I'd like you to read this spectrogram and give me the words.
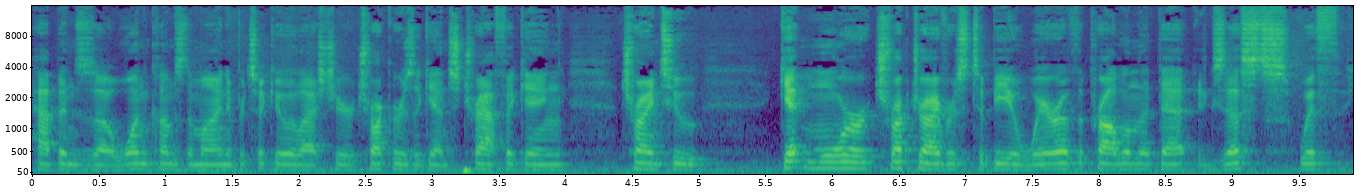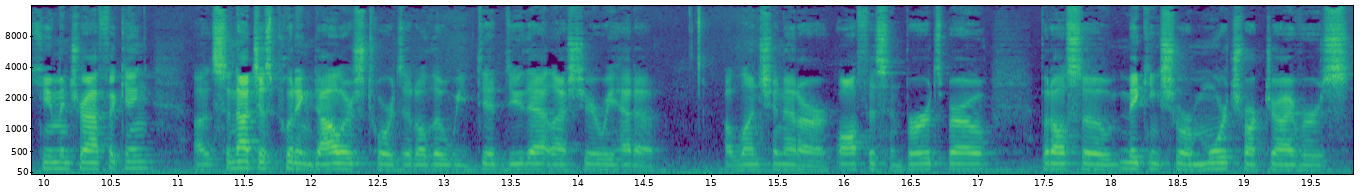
happens. Uh, one comes to mind in particular last year Truckers Against Trafficking, trying to get more truck drivers to be aware of the problem that that exists with human trafficking. Uh, so not just putting dollars towards it, although we did do that last year. We had a, a luncheon at our office in Birdsboro, but also making sure more truck drivers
